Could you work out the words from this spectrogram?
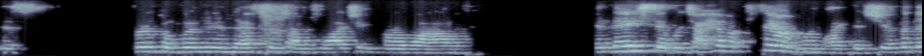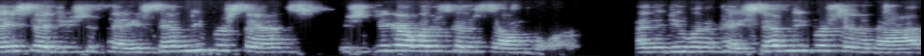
this group of women investors I was watching for a while. And they said, which I haven't found one like this yet, but they said you should pay seventy percent, you should figure out what it's gonna sell for. And then you wanna pay seventy percent of that,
